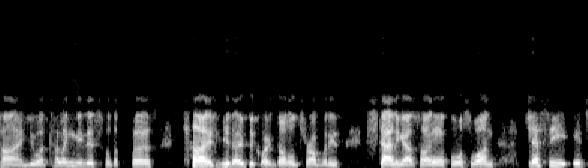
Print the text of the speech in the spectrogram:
time. You are telling me this for the first time, you know, to quote Donald Trump when he's standing outside Air Force One. Jesse, it's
